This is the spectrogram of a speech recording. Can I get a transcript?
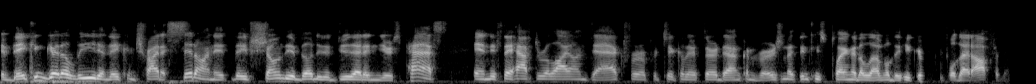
If they can get a lead and they can try to sit on it, they've shown the ability to do that in years past. And if they have to rely on Dak for a particular third down conversion, I think he's playing at a level that he could pull that off for them.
